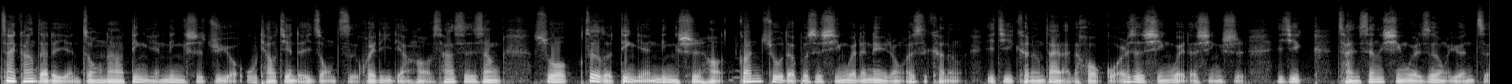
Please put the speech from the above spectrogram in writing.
在康德的眼中，那定言令是具有无条件的一种指挥力量哈。他事实上说，这个定言令是哈，关注的不是行为的内容，而是可能以及可能带来的后果，而是行为的形式以及产生行为的这种原则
